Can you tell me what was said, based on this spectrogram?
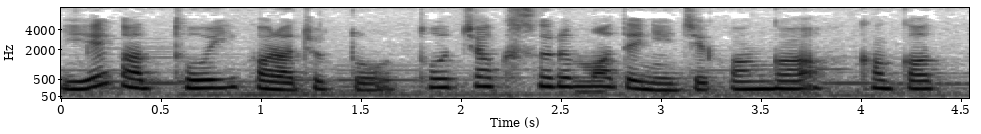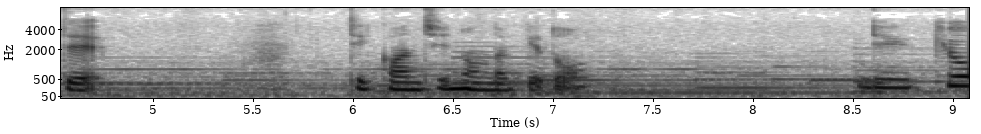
家が遠いからちょっと到着するまでに時間がかかってって感じなんだけど。で今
